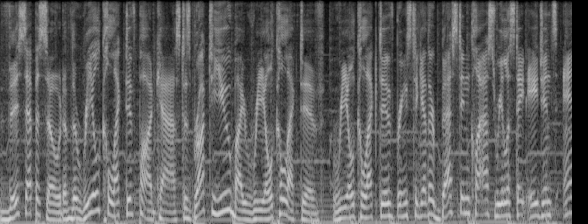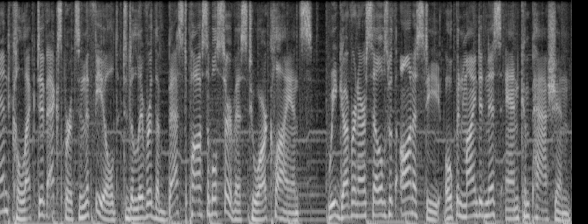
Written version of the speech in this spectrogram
This episode of the Real Collective podcast is brought to you by Real Collective. Real Collective brings together best in class real estate agents and collective experts in the field to deliver the best possible service to our clients. We govern ourselves with honesty, open mindedness, and compassion.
